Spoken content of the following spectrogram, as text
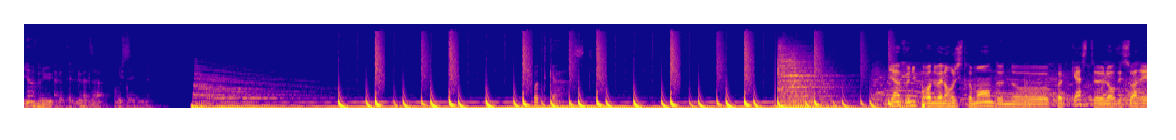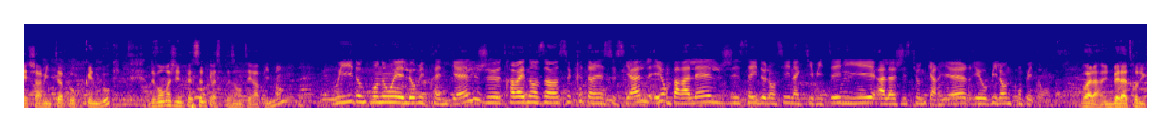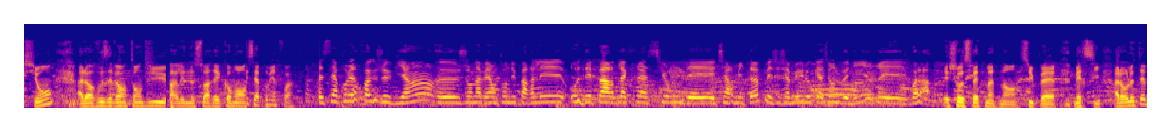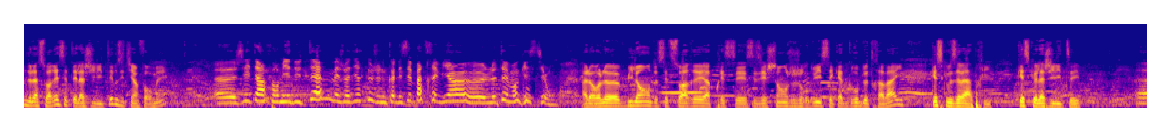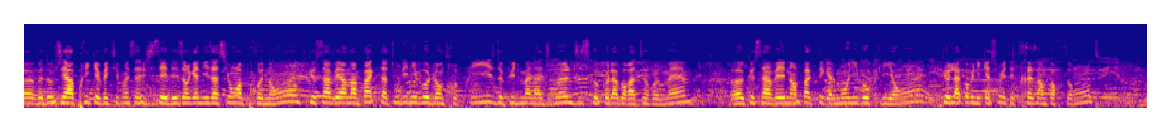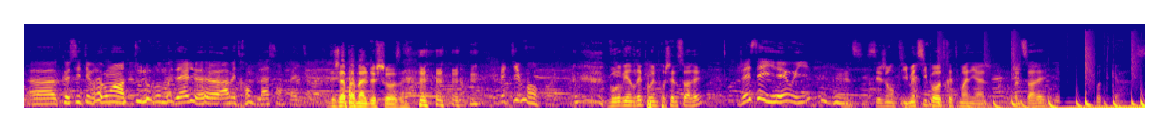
Bienvenue à l'hôtel Le Plaza, Bruxelles. Podcast. Bienvenue pour un nouvel enregistrement de nos podcasts euh, lors des soirées Charming Up au Cook and Book. Devant moi, j'ai une personne qui va se présenter rapidement. Oui, donc mon nom est Laurie Frenkel. Je travaille dans un secrétariat social et en parallèle, j'essaye de lancer une activité liée à la gestion de carrière et au bilan de compétences. Voilà, une belle introduction. Alors, vous avez entendu parler de nos soirées comment? C'est la première fois C'est la première fois que je viens. Euh, J'en avais entendu parler au départ de la création des HR Meetup, mais j'ai jamais eu l'occasion de venir et voilà. Et chose faite maintenant. Super, merci. Alors, le thème de la soirée, c'était l'agilité. Vous étiez informé? Euh, j'ai été informée du thème, mais je dois dire que je ne connaissais pas très bien euh, le thème en question. Alors, le bilan de cette soirée après ces, ces échanges aujourd'hui, ces quatre groupes de travail, qu'est-ce que vous avez appris? Qu'est-ce que l'agilité? Euh, bah, donc j'ai appris qu'effectivement il s'agissait des organisations apprenantes, que ça avait un impact à tous les niveaux de l'entreprise, depuis le management jusqu'aux collaborateurs eux-mêmes, euh, que ça avait un impact également au niveau client, que la communication était très importante, euh, que c'était vraiment un tout nouveau modèle euh, à mettre en place en fait. Déjà pas mal de choses. Effectivement. vous reviendrez pour une prochaine soirée? J'ai essayé, oui. Merci, c'est gentil. Merci pour votre témoignage. Bonne soirée. Podcast.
